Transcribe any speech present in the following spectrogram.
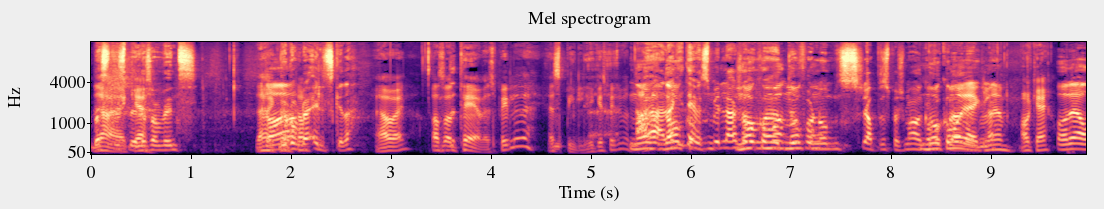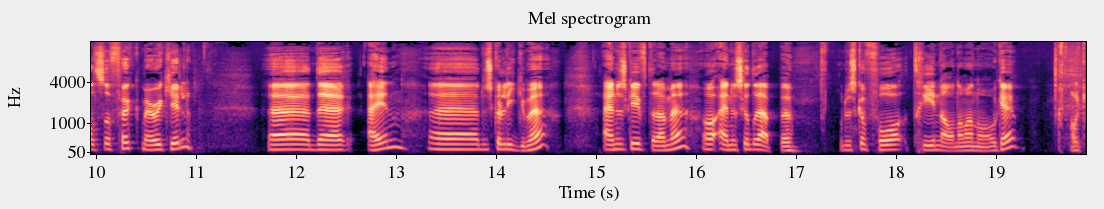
det har jeg spillet ikke. som fins. Det har Du jeg ikke kommer til å elske det. Ja vel. Altså TV-spill, eller? Jeg spiller ikke spill. Nå- Nei, det er ikke TV-spill. Det er sånn kommer- du får noen kjappe spørsmål. Nå kommer reglene. Okay. Og det er altså fuck, marry, kill. Uh, det er én du skal ligge med, en du skal gifte deg med, og en du skal drepe. Og du skal få tre navn av meg nå, OK? ok,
